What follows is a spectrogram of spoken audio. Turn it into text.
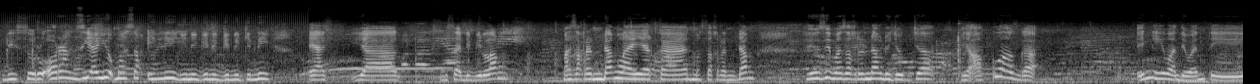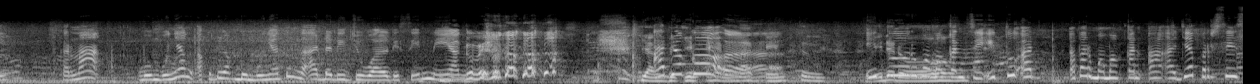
disuruh orang Zi ayo masak ini gini gini gini gini. Ya ya bisa dibilang masak rendang lah ya kan masak rendang. Ayo sih masak rendang di Jogja. Ya aku agak ini wanti-wanti. Karena bumbunya aku bilang bumbunya tuh nggak ada dijual di sini aku bilang yang Ada bikin kok. enak itu. itu Beda dong. rumah makan sih itu ad- apa rumah makan A aja persis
